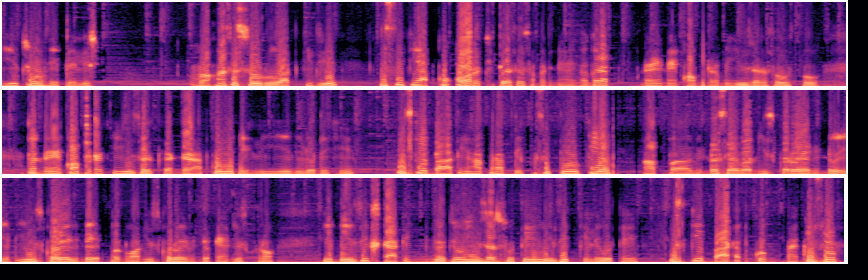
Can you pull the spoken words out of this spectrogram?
ये जो है प्लेलिस्ट वहाँ से शुरुआत कीजिए। जिससे कि आपको और अच्छी तरह से समझ में आए। अगर आप नए नए कंप्यूटर में यूज़र हो तो तो नए कंप्यूटर के यूज़र के अंदर आपको ये पहले ये वीडियो देखिए। उसके बाद यहाँ पर आप देख सकते हो कि आप, आप विंडो सेवन यूज़ करो या विंडो एट यूज़ करो या window eight point one use करो या विंडो टेन यूज़ करो। ये बेसिक स्टार्टिंग जो यूज़र्स होते हैं बेसिक के लिए होते हैं। इसके बाद आपको माइक्रोसॉफ्ट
